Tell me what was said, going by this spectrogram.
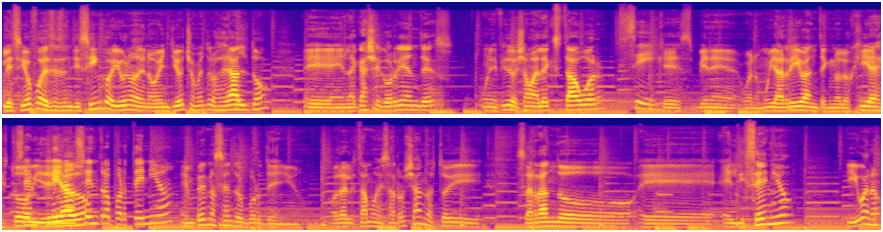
El siguió fue de 65 y uno de 98 metros de alto eh, en la calle Corrientes, un edificio que se llama Lex Tower. Sí. Que viene bueno, muy arriba en tecnología, es todo ¿En vidriado. ¿En pleno centro porteño? En pleno centro porteño. Ahora lo estamos desarrollando, estoy cerrando eh, el diseño y bueno,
